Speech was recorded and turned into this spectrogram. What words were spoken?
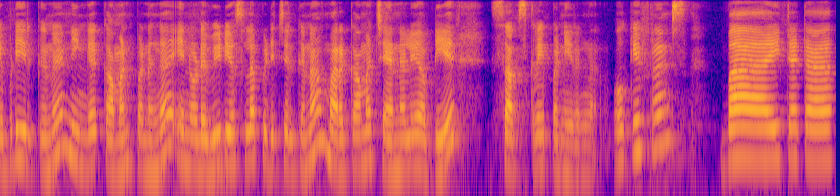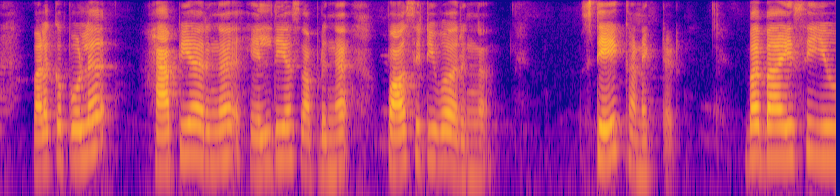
எப்படி இருக்குன்னு நீங்கள் கமெண்ட் பண்ணுங்கள் என்னோடய வீடியோஸ்லாம் பிடிச்சிருக்குன்னா மறக்காமல் சேனலையும் அப்படியே சப்ஸ்கிரைப் பண்ணிடுங்க ஓகே ஃப்ரெண்ட்ஸ் பாய் டாட்டா வழக்க போல் ஹாப்பியாக இருங்க ஹெல்த்தியாக சாப்பிடுங்க பாசிட்டிவாக இருங்க. Stay connected bye bye see you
